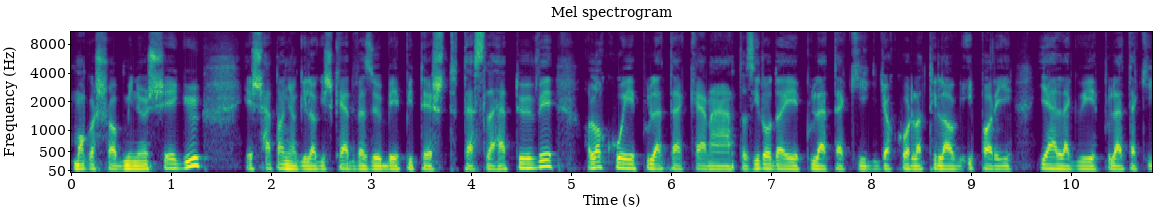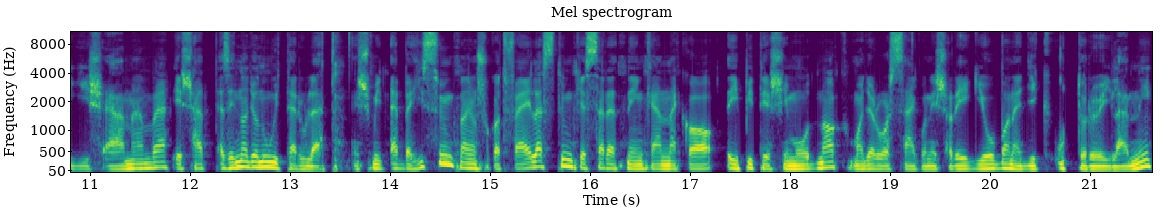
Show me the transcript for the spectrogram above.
magasabb minőségű, és hát anyagilag is kedvezőbb építést tesz lehetővé. A lakóépületeken át az irodaépületekig, gyakorlatilag ipari jellegű épületekig is elmenve, és hát ez egy nagyon új terület, és mi ebbe hiszünk, nagyon sokat fejlesztünk, és szeretnénk ennek a építési módnak Magyarországon és a régióban egyik úttörői lenni.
